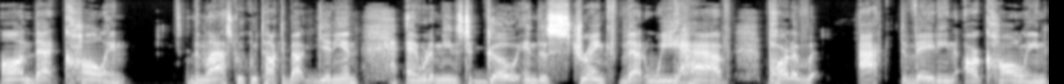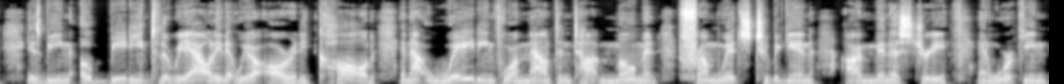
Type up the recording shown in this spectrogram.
on that calling. Then last week we talked about Gideon and what it means to go in the strength that we have. Part of activating our calling is being obedient to the reality that we are already called and not waiting for a mountaintop moment from which to begin our ministry and working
